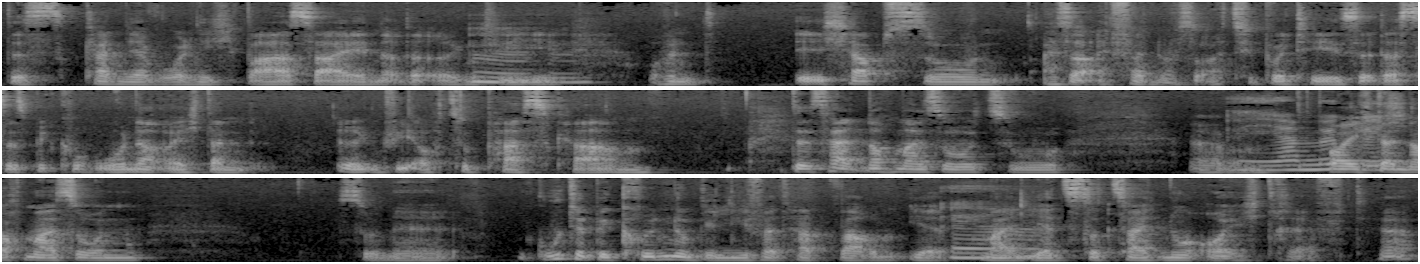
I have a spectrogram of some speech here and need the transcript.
das kann ja wohl nicht wahr sein oder irgendwie. Und ich habe so, also einfach nur so als Hypothese, dass das mit Corona euch dann irgendwie auch zu Pass kam. Das halt nochmal so zu ähm, Ja, möglich. euch dann nochmal so, ein, so eine gute Begründung geliefert habt, warum ihr Ja. mal jetzt zur Zeit nur euch trefft. Ja?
